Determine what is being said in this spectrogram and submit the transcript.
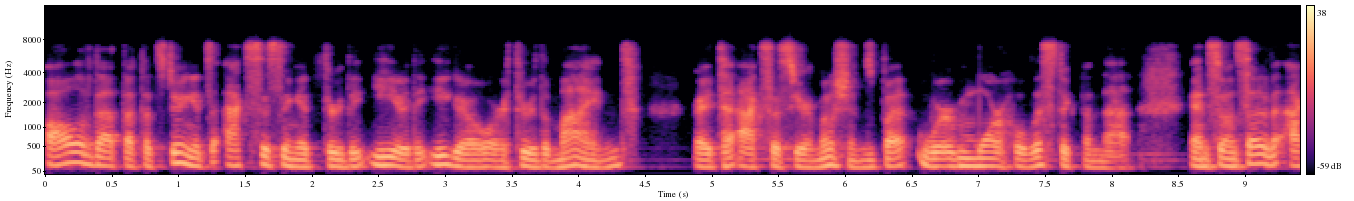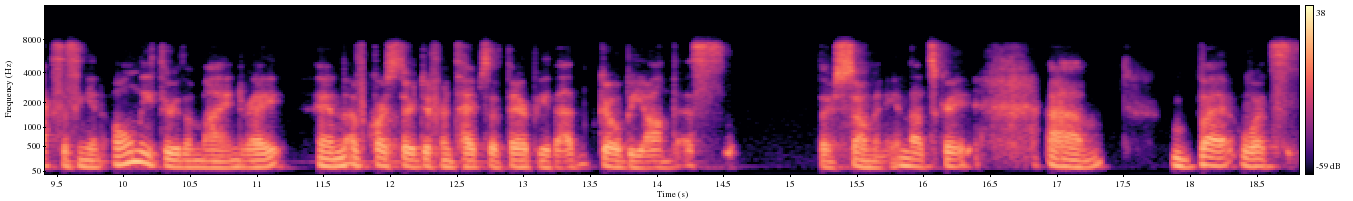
all of that that that's doing it's accessing it through the e or the ego or through the mind right to access your emotions but we're more holistic than that. And so instead of accessing it only through the mind right and of course there are different types of therapy that go beyond this. There's so many and that's great. Um, but what's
